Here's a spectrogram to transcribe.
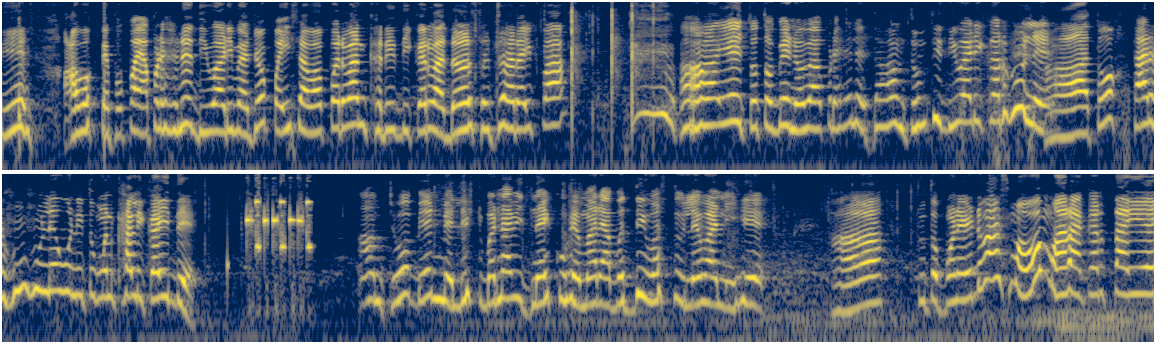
બેન આ વખતે પપ્પાએ આપણે હેને દિવાળીમાં જો પૈસા વાપરવા ને ખરીદી કરવા દસ હજાર આપ્યા. હા એ તો તો બેન હવે આપણે હે ને ધામધૂમથી દિવાળી કરવું ને. હા તો તારે હું હું લેવું નહીં તું મને ખાલી કહી દે. આમ જો બેન મેં લિસ્ટ બનાવી જ નાખ્યું હે મારે આ બધી વસ્તુ લેવાની હે. હા તું તો પણ એડવાન્સમાં હો મારા કરતા એ.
